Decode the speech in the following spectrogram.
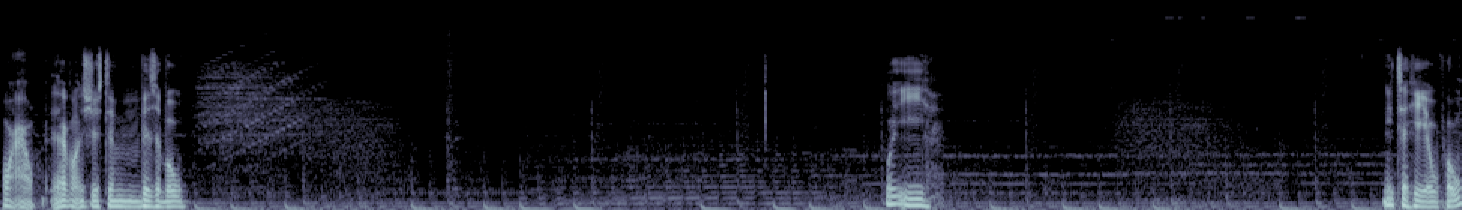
Wow, everyone's just invisible. We need to heal, Paul.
